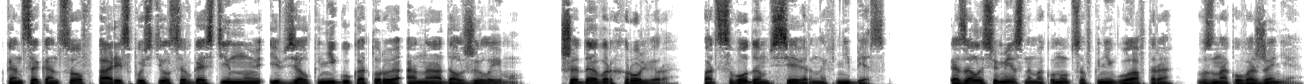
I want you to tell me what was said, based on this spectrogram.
В конце концов, Ари спустился в гостиную и взял книгу, которую она одолжила ему. Шедевр Хрольвера «Под сводом северных небес». Казалось уместным окунуться в книгу автора в знак уважения.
